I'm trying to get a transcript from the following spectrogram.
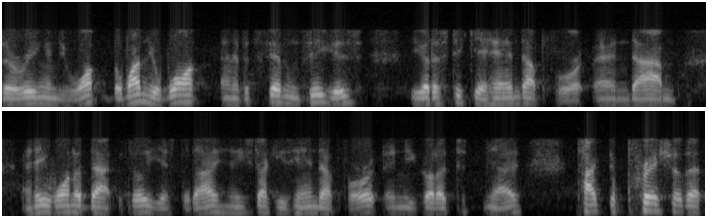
the ring and you want the one you want, and if it's seven figures, you got to stick your hand up for it. And um, and he wanted that filly yesterday, and he stuck his hand up for it. And you've got to you know take the pressure that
